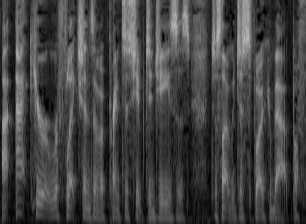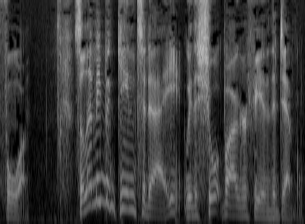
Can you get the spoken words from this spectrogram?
are accurate reflections of apprenticeship to Jesus, just like we just spoke about before. So let me begin today with a short biography of the devil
